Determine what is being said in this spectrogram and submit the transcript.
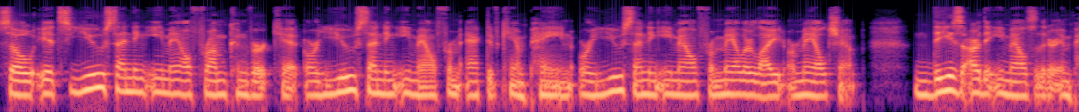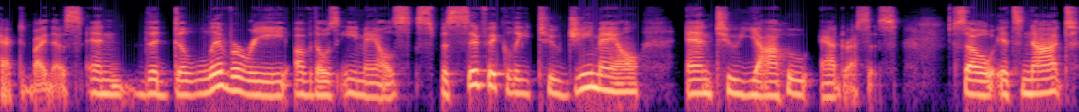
So it's you sending email from ConvertKit or you sending email from ActiveCampaign or you sending email from MailerLite or MailChimp. These are the emails that are impacted by this. And the delivery of those emails specifically to Gmail and to Yahoo addresses. So it's not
